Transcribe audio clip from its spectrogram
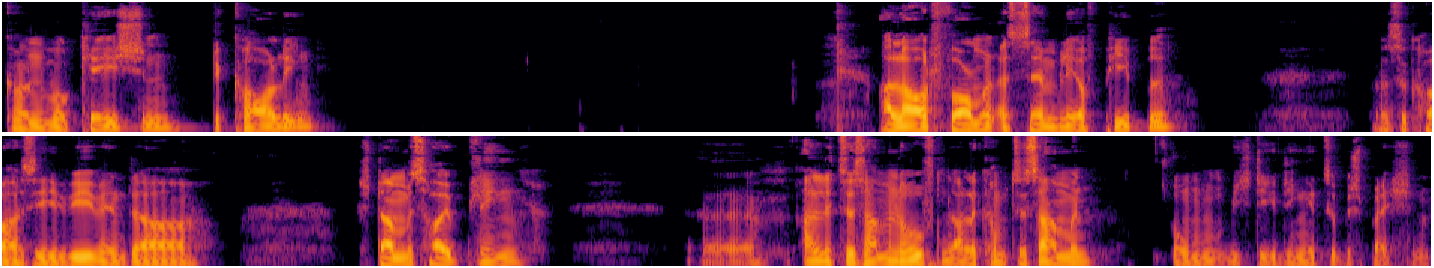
Convocation, the Calling. A large formal assembly of people. Also quasi wie wenn der Stammeshäuptling äh, alle zusammenruft und alle kommen zusammen, um wichtige Dinge zu besprechen.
